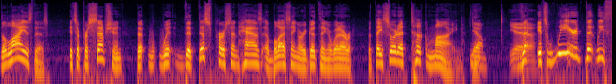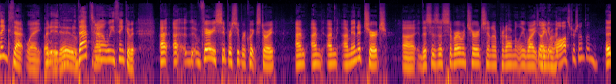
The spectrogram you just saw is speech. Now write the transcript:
The lie is this: it's a perception that w- that this person has a blessing or a good thing or whatever, but they sort of took mine. Yeah. Yeah. That, it's weird that we think that way, but, But we it, do. that's Yep. how we think of it. Uh, uh, very super super quick story. I'm I'm I'm I'm in a church. Uh, this is a suburban church in a predominantly white Did you like get neighborhood. lost or something? Uh,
